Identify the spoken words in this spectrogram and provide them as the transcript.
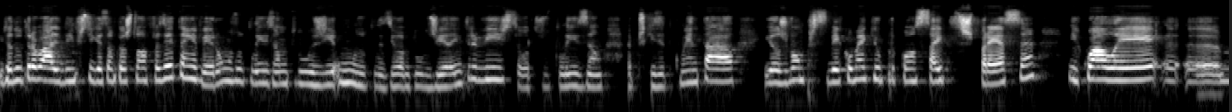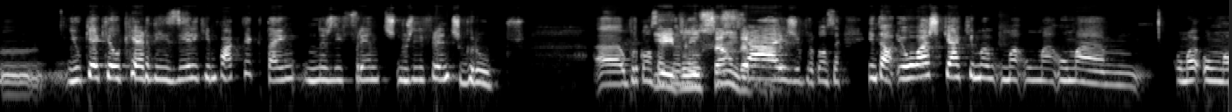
E todo o trabalho de investigação que eles estão a fazer tem a ver, uns utilizam metodologia, uns utilizam a metodologia da entrevista, outros utilizam a pesquisa documental, e eles vão perceber como é que o preconceito se expressa e qual é, um, e o que é que ele quer dizer e que impacto é que tem nas diferentes, nos diferentes grupos. Uh, o preconceito e a evolução sociais, da... o preconceito. Então, eu acho que há aqui uma, uma, uma, uma uma, uma,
